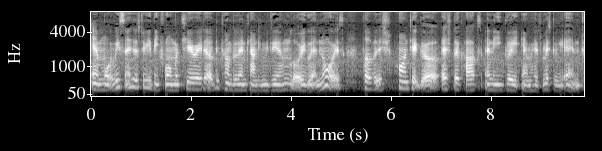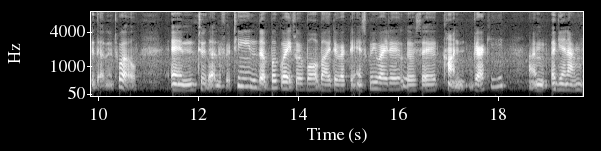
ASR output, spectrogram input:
In more recent history, the former curator of the Cumberland County Museum, Laurie Glenn Norris, published Haunted Girl, Esther Cox, and the Great Amherst Mystery in 2012. In 2015, the book rights were bought by director and screenwriter Larissa Kondracki. I'm again, I'm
